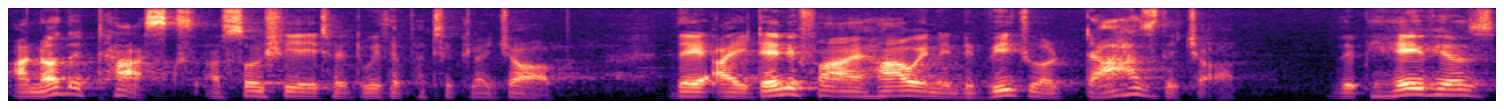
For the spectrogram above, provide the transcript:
are not the tasks associated with a particular job. They identify how an individual does the job. The behaviors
